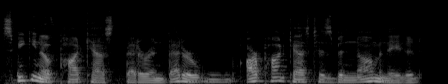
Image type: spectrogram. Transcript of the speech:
Speaking of podcast better and better, our podcast has been nominated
